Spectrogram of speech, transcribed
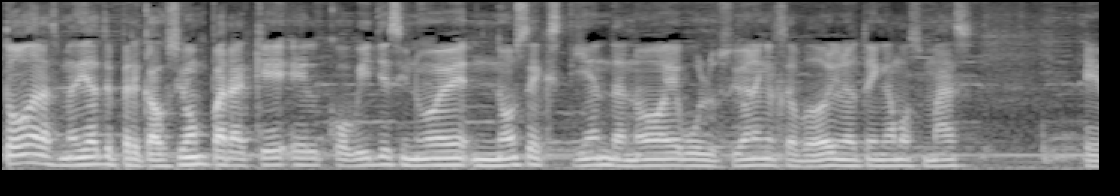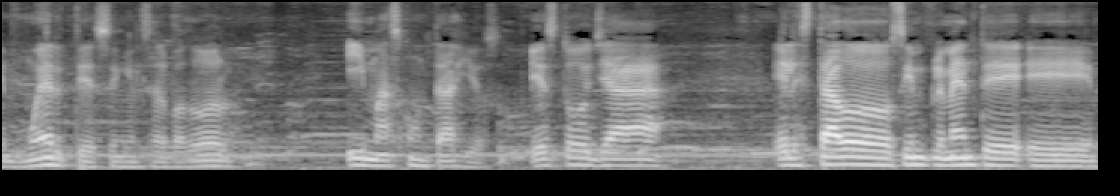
todas las medidas de precaución para que el COVID-19 no se extienda, no evolucione en El Salvador y no tengamos más eh, muertes en El Salvador y más contagios. Esto ya el Estado simplemente, eh,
